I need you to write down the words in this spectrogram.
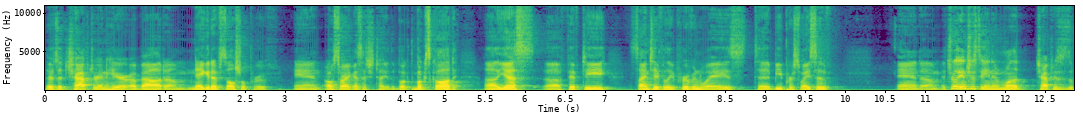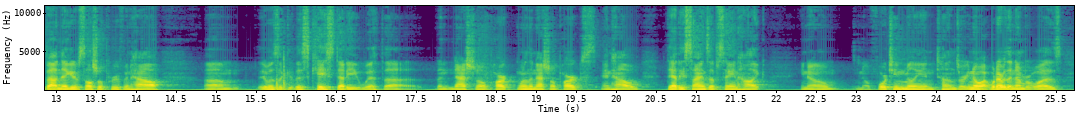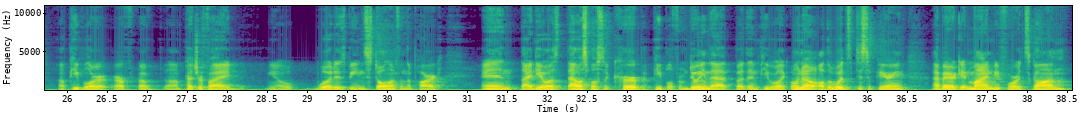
there's a chapter in here about um, negative social proof, and oh, sorry, I guess I should tell you the book. The book's called uh, Yes, uh, 50 Scientifically Proven Ways to Be Persuasive, and um, it's really interesting. And one of the chapters is about negative social proof and how um, it was like this case study with. Uh, the national park, one of the national parks, and how they had these signs up saying how like, you know, you know, 14 million tons or you know whatever the number was of people are, are uh, petrified, you know, wood is being stolen from the park. And the idea was that was supposed to curb people from doing that, but then people were like, "Oh no, all the wood's disappearing. I better get mine before it's gone."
